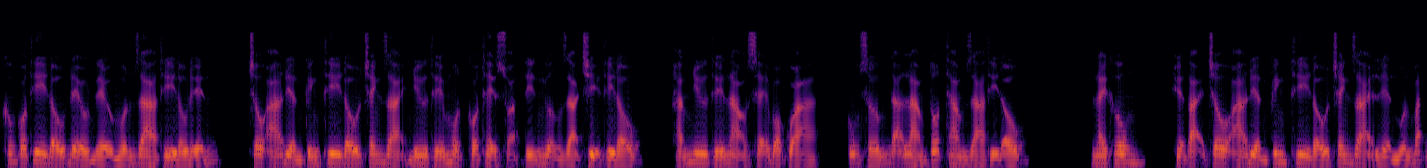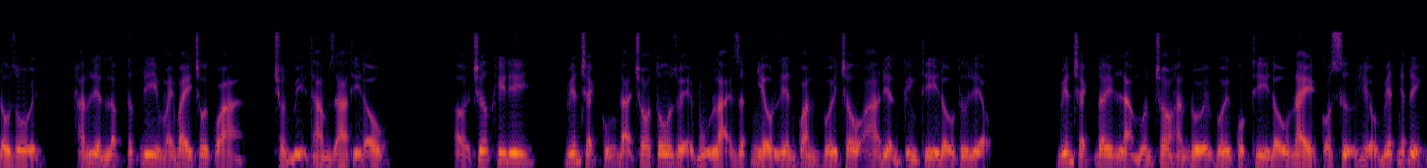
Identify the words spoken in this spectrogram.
không có thi đấu đều nếu muốn ra thi đấu đến, châu Á điển kinh thi đấu tranh giải như thế một có thể soạt tín ngưỡng giá trị thi đấu, hắn như thế nào sẽ bỏ qua, cũng sớm đã làm tốt tham gia thi đấu. Nay không, hiện tại châu Á điển kinh thi đấu tranh giải liền muốn bắt đầu rồi, hắn liền lập tức đi máy bay trôi qua, chuẩn bị tham gia thi đấu. Ở trước khi đi, Viên Trạch cũng đã cho Tô Duệ bù lại rất nhiều liên quan với châu Á điển kinh thi đấu tư liệu. Viên Trạch đây là muốn cho hắn đối với cuộc thi đấu này có sự hiểu biết nhất định,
